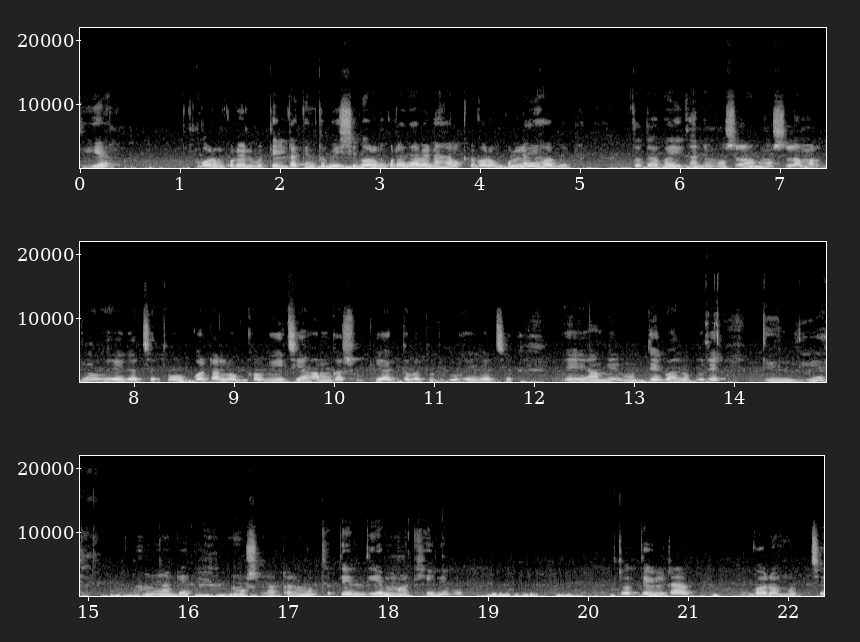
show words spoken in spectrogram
দিয়ে গরম করে নেব। তেলটা কিন্তু বেশি গরম করা যাবে না, হালকা গরম করলেই হবে। তো দেখো এখানে মশলা মশলা আমার গুঁড়ো হয়ে গেছে। তো গোটা লঙ্কাও নিয়েছি, আম গাছ শুকিয়ে একদম এতটুকু হয়ে গেছে। এই আমের মধ্যে ভালো করে তেল দিয়ে আমি আগে মশলাটার মধ্যে তেল দিয়ে মাখিয়ে নেব। তো তেলটা গরম হচ্ছে।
